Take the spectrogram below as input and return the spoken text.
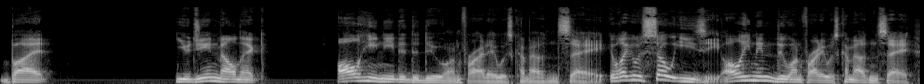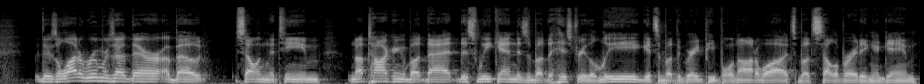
But Eugene Melnyk, all he needed to do on Friday was come out and say, like it was so easy. All he needed to do on Friday was come out and say, there's a lot of rumors out there about selling the team. I'm not talking about that. This weekend is about the history of the league. It's about the great people in Ottawa. It's about celebrating a game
